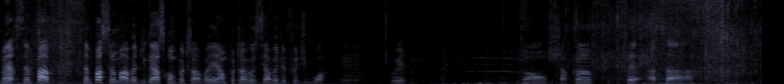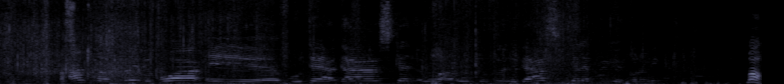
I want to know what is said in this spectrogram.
Mais ce n'est pas, pas, seulement avec du gaz qu'on peut travailler, on peut travailler aussi avec des feux du bois. Mm. Oui. Donc chacun fait à sa... Entre feu de bois et euh, bouteille à gaz, ou, ou feu de gaz, quel est plus économique? Bon,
